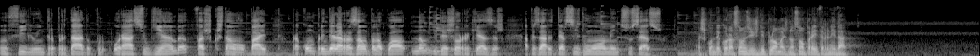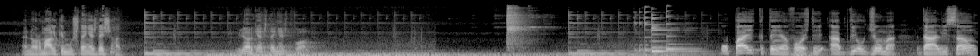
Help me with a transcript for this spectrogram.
um filho interpretado por Horácio Guiamba faz questão ao pai para compreender a razão pela qual não lhe deixou riquezas, apesar de ter sido um homem de sucesso. As condecorações e os diplomas não são para a eternidade. É normal que nos tenhas deixado. Melhor que as tenhas de volta. O pai, que tem a voz de Abdil Juma, dá lição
